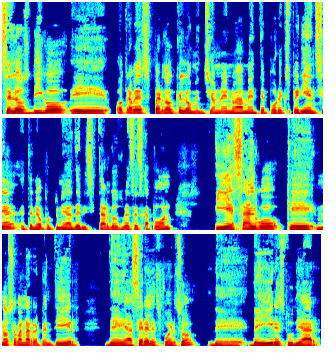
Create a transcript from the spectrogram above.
Se los digo eh, otra vez, perdón que lo mencione nuevamente, por experiencia, he tenido oportunidad de visitar dos veces Japón y es algo que no se van a arrepentir de hacer el esfuerzo, de, de ir a estudiar,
